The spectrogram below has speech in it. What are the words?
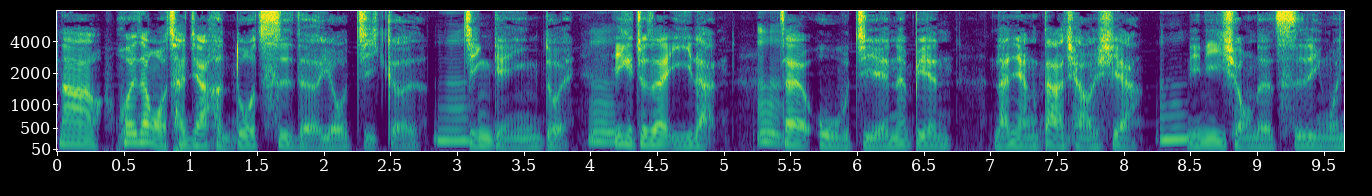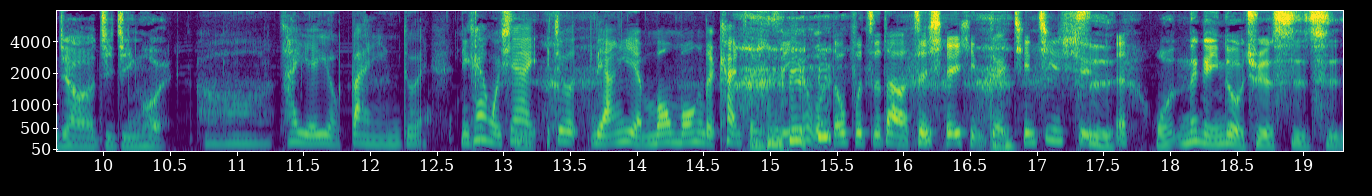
那会让我参加很多次的有几个经典营队，一个就在宜兰，在五节那边南洋大桥下，林义雄的慈龄文教基金会。哦，他也有办营队。你看我现在就两眼蒙蒙的看着，是 因为我都不知道这些营队。请继续。是我那个营队我去了四次，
